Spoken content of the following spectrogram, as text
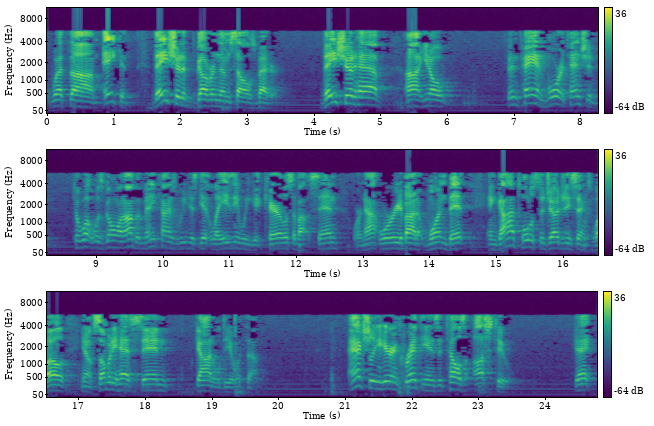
with um, Achan, they should have governed themselves better. They should have, uh, you know, been paying more attention to what was going on. But many times we just get lazy, we get careless about sin, we're not worried about it one bit. And God told us to judge these things. Well, you know, if somebody has sin, God will deal with them. Actually, here in Corinthians, it tells us to. Okay?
